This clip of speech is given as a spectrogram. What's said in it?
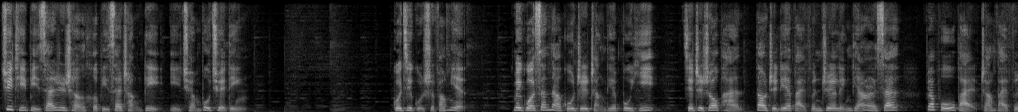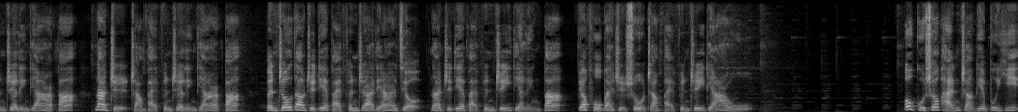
具体比赛日程和比赛场地已全部确定。国际股市方面，美国三大股指涨跌不一。截至收盘，道指跌百分之零点二三，标普五百涨百分之零点二八，纳指涨百分之零点二八。本周道指跌百分之二点二九，纳指跌百分之一点零八，标普五百指数涨百分之一点二五。欧股收盘涨跌不一，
